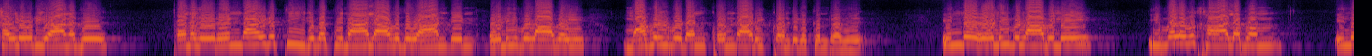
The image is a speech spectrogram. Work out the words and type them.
கல்லூரியானது தனது இரண்டாயிரத்தி இருபத்தி நாலாவது ஆண்டின் ஒளி விழாவை மகிழ்வுடன் கொண்டாடி கொண்டிருக்கின்றது. இந்த ஒளி விழாவிலே இவ்வளவு காலமும் இந்த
